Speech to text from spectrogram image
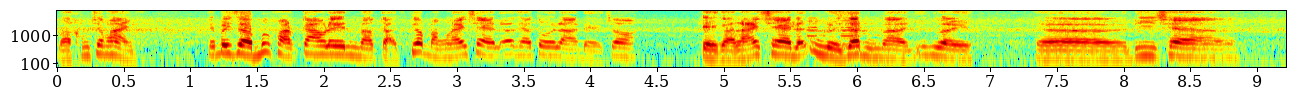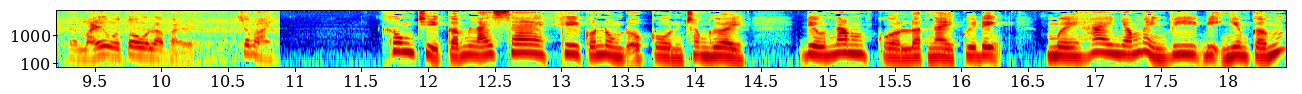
và không chấp hành. Thế bây giờ mức phạt cao lên mà cả tước bằng lái xe nữa theo tôi là để cho kể cả lái xe lẫn người dân và những người uh, đi xe máy ô tô là phải chấp hành. Không chỉ cấm lái xe khi có nồng độ cồn trong người, điều 5 của luật này quy định 12 nhóm hành vi bị nghiêm cấm,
